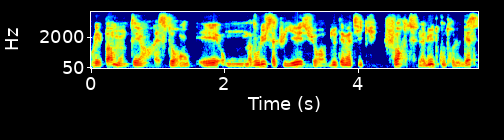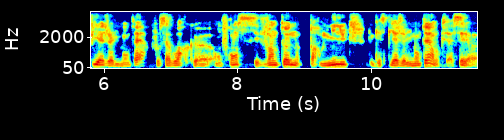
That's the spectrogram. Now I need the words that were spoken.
voulait pas monter un restaurant et on a voulu s'appuyer sur deux thématiques fortes. La lutte contre le gaspillage alimentaire. Il faut savoir qu'en France, c'est 20 tonnes par minute de gaspillage alimentaire, donc c'est assez euh,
